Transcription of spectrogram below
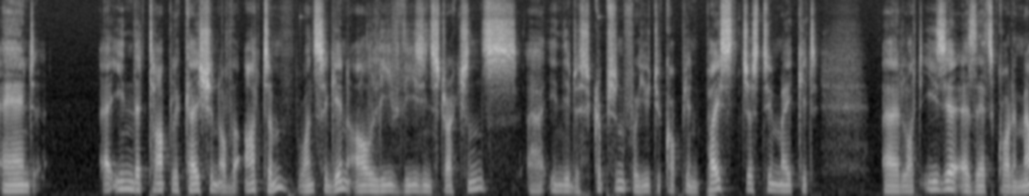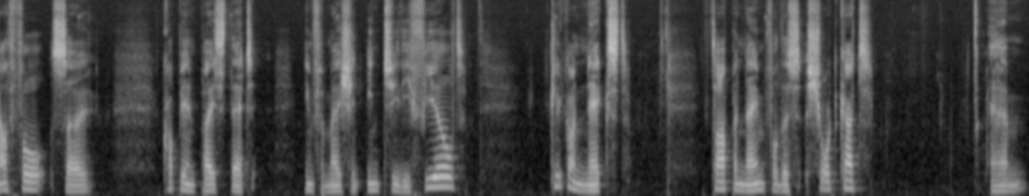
and uh, in the type location of the item, once again, I'll leave these instructions uh, in the description for you to copy and paste just to make it a lot easier as that's quite a mouthful. So copy and paste that information into the field. Click on Next. Type a name for this shortcut. Um,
